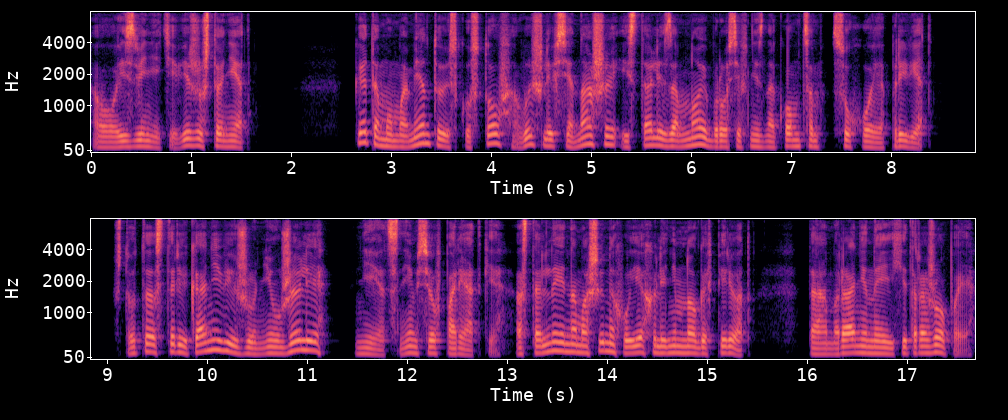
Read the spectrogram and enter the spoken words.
О, извините, вижу, что нет. К этому моменту из кустов вышли все наши и стали за мной, бросив незнакомцам сухое «привет». «Что-то старика не вижу, неужели...» «Нет, с ним все в порядке. Остальные на машинах уехали немного вперед. Там раненые и хитрожопые,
